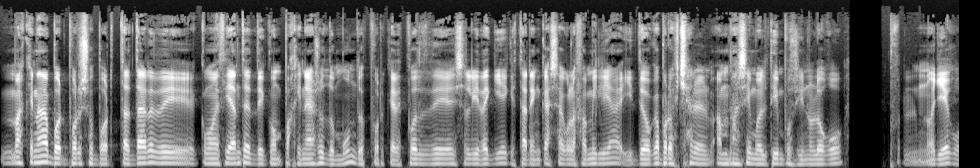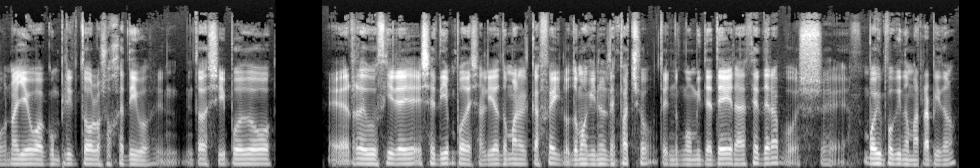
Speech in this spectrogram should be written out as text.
más que nada por, por, eso, por tratar de, como decía antes, de compaginar esos dos mundos, porque después de salir de aquí hay que estar en casa con la familia y tengo que aprovechar al máximo el tiempo, si no luego pues, no llego, no llego a cumplir todos los objetivos. Entonces, si puedo eh, reducir ese tiempo de salir a tomar el café y lo tomo aquí en el despacho, tengo mi tetera, etcétera, pues eh, voy un poquito más rápido. ¿no?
